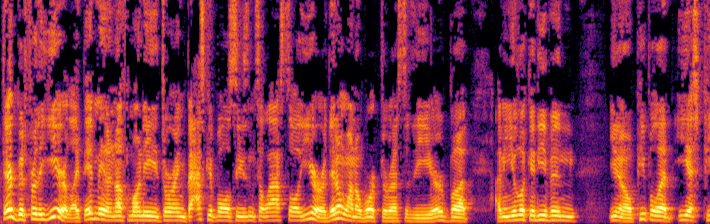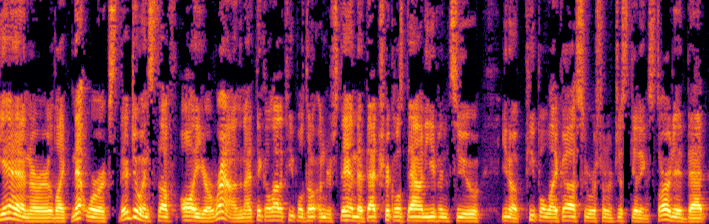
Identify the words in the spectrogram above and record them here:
they're good for the year. Like they've made enough money during basketball season to last all year. They don't want to work the rest of the year." But I mean, you look at even you know people at ESPN or like networks, they're doing stuff all year round, and I think a lot of people don't understand that that trickles down even to you know people like us who are sort of just getting started. That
